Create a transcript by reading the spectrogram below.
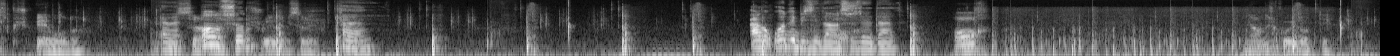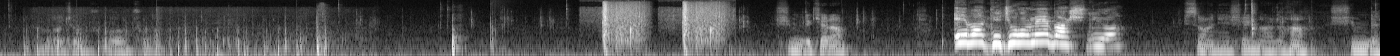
burası küçük bir ev oldu. Bir Evet sıra- olsun. Şuraya da bir sıra Evet. Ama o da bizi rahatsız eder. Ah. Yanlış koydu Otti. Bunu da açalım. Alalım şuradan. Şimdi Kerem Eyvah gece olmaya başlıyor. bir saniye şey nerede? Ha şimdi.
